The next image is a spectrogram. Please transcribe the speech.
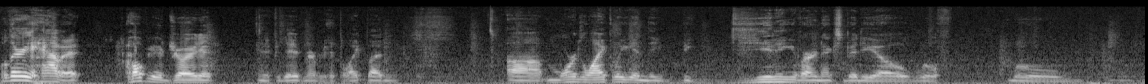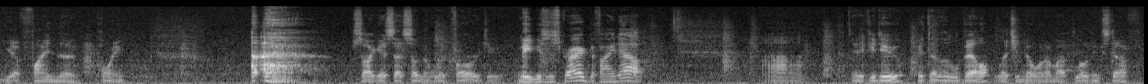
Well, there you have it. I hope you enjoyed it. And if you did, remember to hit the like button. Uh, more than likely, in the beginning of our next video, we'll we'll yeah, find the point. so I guess that's something to look forward to. Maybe subscribe to find out. Uh, and if you do, hit that little bell, let you know when I'm uploading stuff.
